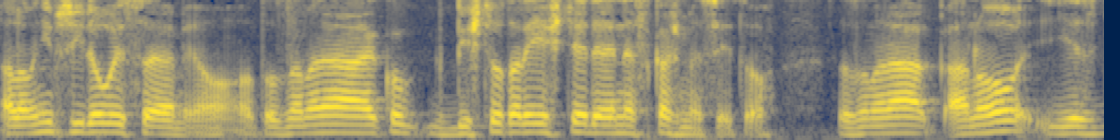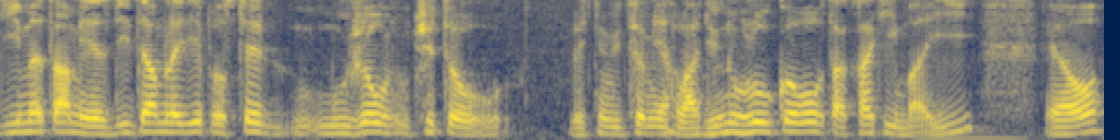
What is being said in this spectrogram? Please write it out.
ale oni přijdou i sem, jo? A to znamená, jako, když to tady ještě jde, neskažme si to. To znamená, ano, jezdíme tam, jezdí tam lidi, prostě můžou určitou většinou více mě hladinu hlukovou, tak ti mají. Jo?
